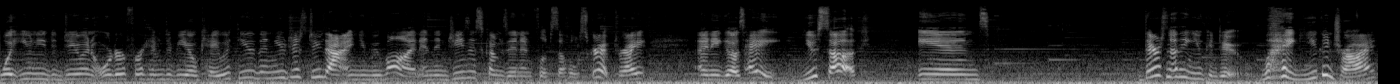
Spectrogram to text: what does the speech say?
what you need to do in order for Him to be okay with you, then you just do that and you move on. And then Jesus comes in and flips the whole script, right? And He goes, Hey, you suck. And there's nothing you can do. Like, you can try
